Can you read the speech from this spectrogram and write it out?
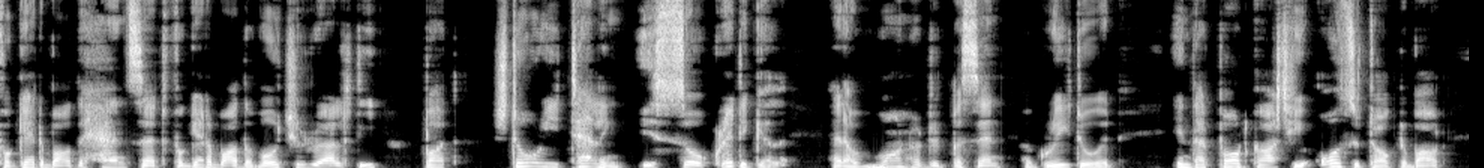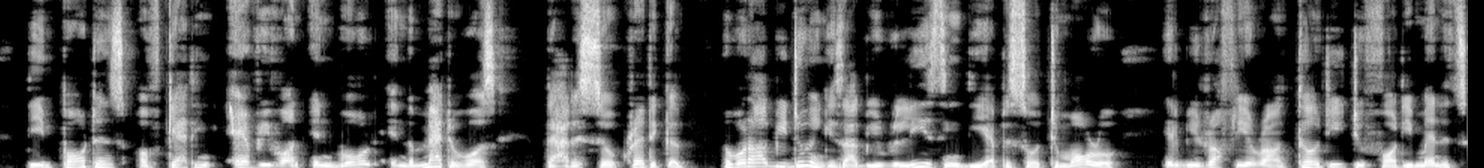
forget about the handset, forget about the virtual reality, but storytelling is so critical, and I 100% agree to it. In that podcast, he also talked about the importance of getting everyone involved in the metaverse that is so critical. What I'll be doing is I'll be releasing the episode tomorrow. It'll be roughly around 30 to 40 minutes,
